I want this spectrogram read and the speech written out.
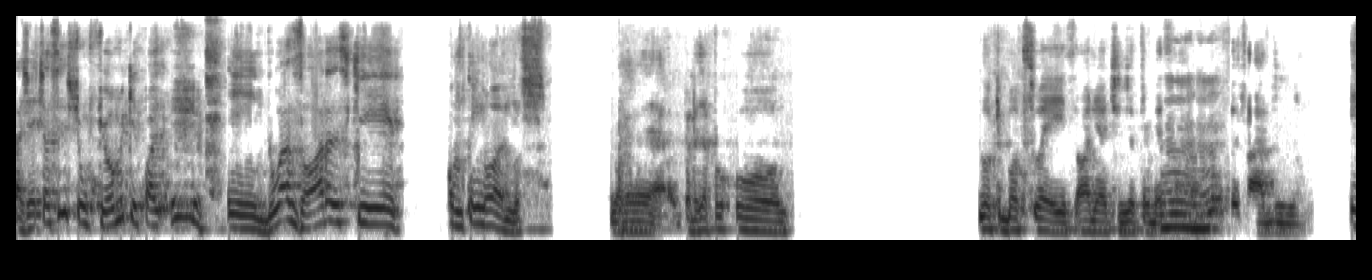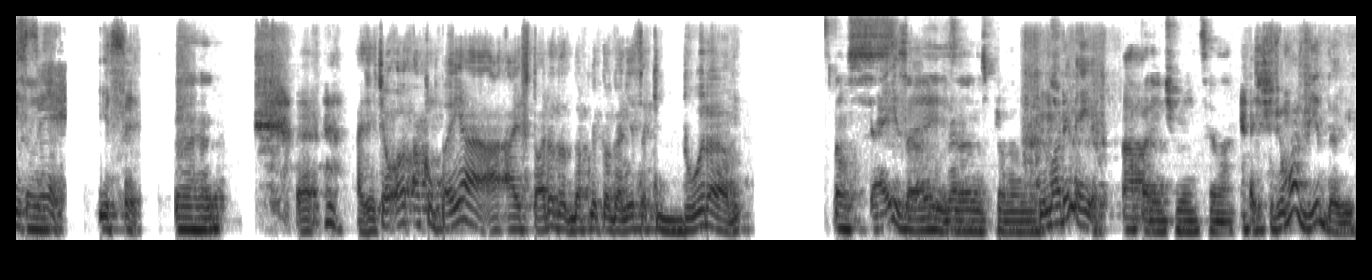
A gente assiste um filme que pode. em duas horas que contém anos. É, por exemplo, o. Look Both Ways, olha antes de atravessar Uhum. pesado. IC. IC. Uhum. É, a gente acompanha a, a história da, da protagonista que dura Uns 10 10 anos, né? anos, provavelmente. uma hora e meia. Aparentemente, sei lá. A gente viu uma vida ali.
